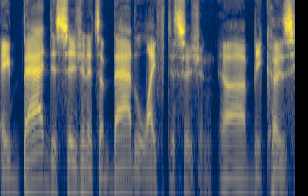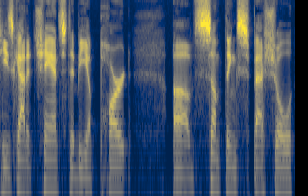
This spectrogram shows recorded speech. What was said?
a bad decision. It's a bad life decision uh, because he's got a chance to be a part of something special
